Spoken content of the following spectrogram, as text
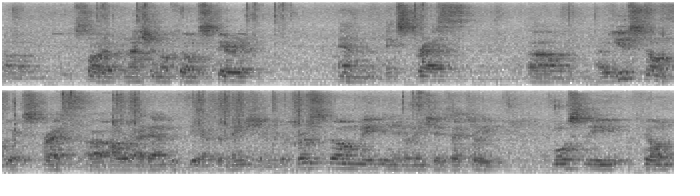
um, sort of national film spirit and express, uh, use film to express uh, our identity as a nation. The first film made in Indonesia is actually mostly film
